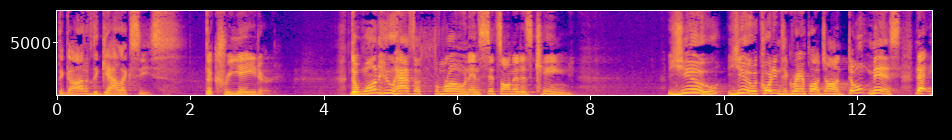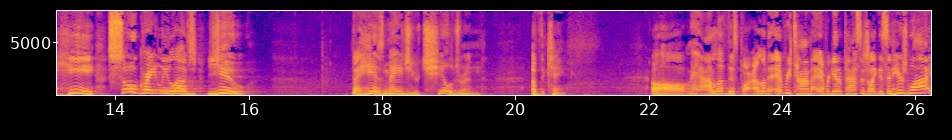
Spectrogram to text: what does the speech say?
The God of the galaxies, the creator, the one who has a throne and sits on it as king. You, you, according to Grandpa John, don't miss that he so greatly loves you that he has made you children of the king. Oh man, I love this part. I love it every time I ever get a passage like this. And here's why.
